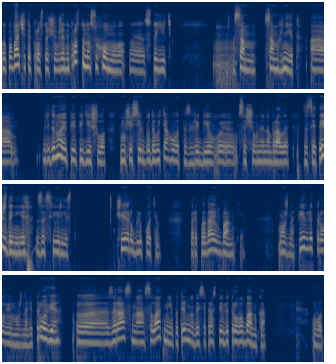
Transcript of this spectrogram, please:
Ви побачите просто, що вже не просто на сухому е, стоїть сам, сам гніт, а рідиною підійшло, тому що сіль буде витягувати з грибів все, що вони набрали за цей тиждень і за свій ріст. Що я роблю потім? Перекладаю в банки. Можна півлітрові, можна літрові. Е, Зараз на салат мені потрібно десь якраз півлітрова банка. От.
